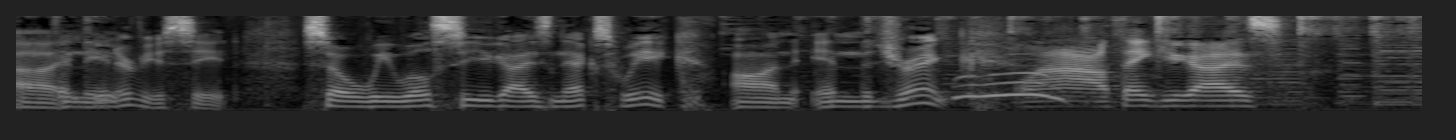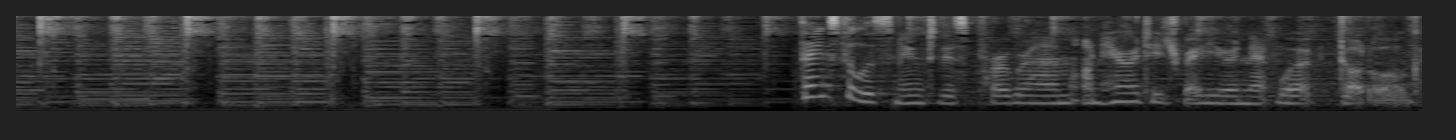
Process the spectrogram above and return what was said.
Uh, in the you. interview seat. So we will see you guys next week on In the Drink. Wow. Thank you guys. Thanks for listening to this program on heritageradionetwork.org.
